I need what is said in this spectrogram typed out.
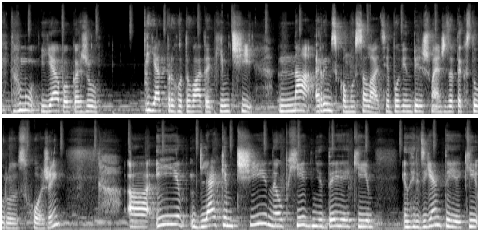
тому я покажу. Як приготувати кімчі на римському салаті, бо він більш-менш за текстурою схожий. А, і для кімчі необхідні деякі інгредієнти, які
